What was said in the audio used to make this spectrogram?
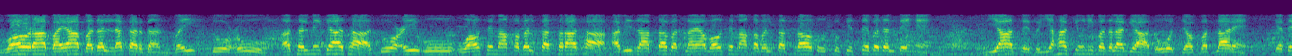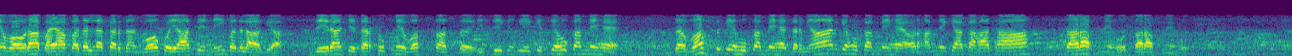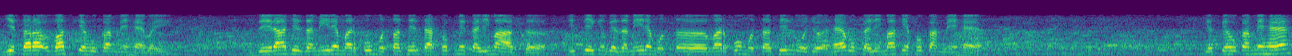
وورا بیا بدل نہ کردن۔ بھائی دعو۔ اصل میں کیا تھا؟ دعی واؤ سے ما قبل کسرا تھا۔ ابھی ضابطہ بتلایا واؤ سے ما قبل کسرا ہو تو اس کو کس سے بدلتے ہیں؟ یا سے۔ تو یہاں کیوں نہیں بدلا گیا؟ تو وہ جب بتلا رہے ہیں۔ کہتے ہیں وورا بیا بدل نہ کردن۔ وہ کو یا سے نہیں بدلا گیا۔ زیرا چے در حکم وسط اس لیے کیونکہ یہ کس کے حکم میں ہے؟ وسط کے حکم میں ہے، درمیان کے حکم میں ہے۔ اور ہم نے کیا کہا تھا؟ طرف میں ہو، طرف میں ہو۔ یہ طرف وسط کے حکم میں ہے بھائی۔ زیرا چے ضمیر مرفو متصل در حکم کلمہ است۔ اس لیے کیونکہ ضمیر مرفو متصل وہ جو ہے وہ کلمہ کے حکم میں ہے۔ کس کے حکم میں ہے؟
